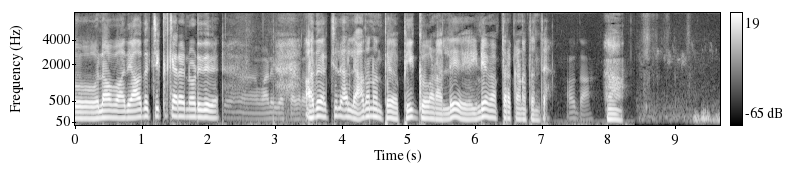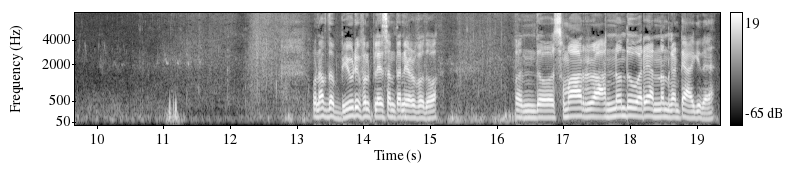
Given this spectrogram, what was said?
ಓ ನಾವು ಅದು ಯಾವುದೋ ಚಿಕ್ಕ ಕೆರೆ ನೋಡಿದ್ದೀವಿ ಅದು ಆ್ಯಕ್ಚುಲಿ ಅಲ್ಲಿ ಯಾವುದೋ ಒಂದು ಪೀಕ್ ಹೋಗೋಣ ಅಲ್ಲಿ ಇಂಡಿಯಾ ಮ್ಯಾಪ್ ಥರ ಕಾಣುತ್ತಂತೆ. ಹೌದಾ? ಹಾಂ. One of the beautiful place ಅಂತಲೇ ಹೇಳ್ಬೋದು. ಒಂದು ಸುಮಾರು ಹನ್ನೊಂದುವರೆ ಹನ್ನೊಂದು ಗಂಟೆ ಆಗಿದೆ.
